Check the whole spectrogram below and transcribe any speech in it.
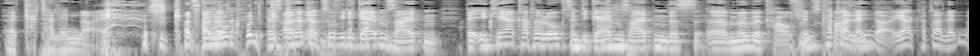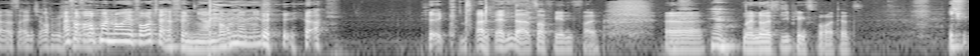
äh, Katalender, ey. Katalog das gehört, und Das gehört dazu wie die gelben Seiten. Der IKEA-Katalog sind die gelben Seiten des äh, Möbelkaufens. Ich finde Katalender, ja, Katalender ist eigentlich auch ein Einfach auch mal neue Worte erfinden, Jan. Warum denn nicht? ja. Katalender ist auf jeden Fall äh, ja. mein neues Lieblingswort jetzt. Ich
